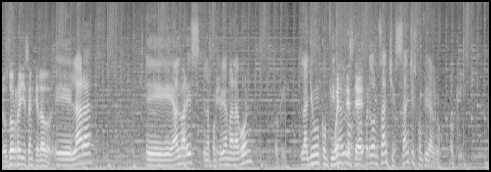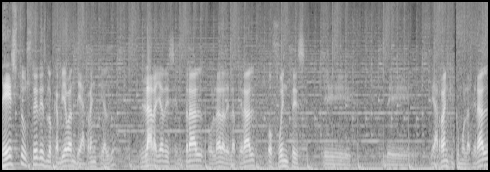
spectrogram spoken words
Los dos reyes han quedado. eh, Lara, eh, Álvarez en la portería de Malagón, Ok, Layún con Fidalgo, Fuentes de- no, perdón, Sánchez, Sánchez con Fidalgo. ok. ¿De esto ustedes lo cambiaban de arranque algo? ¿Lara ya de central o Lara de lateral o Fuentes eh, de, de arranque como lateral?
